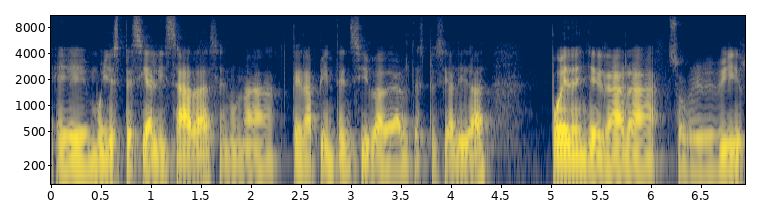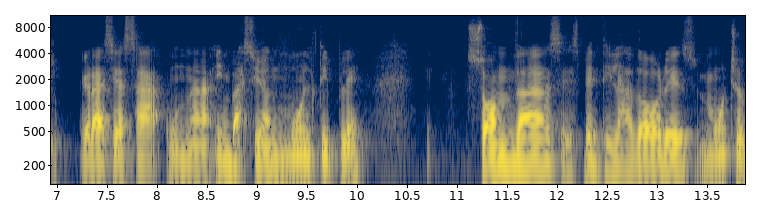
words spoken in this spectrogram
eh, muy especializadas en una terapia intensiva de alta especialidad pueden llegar a sobrevivir gracias a una invasión múltiple, sondas, ventiladores, mucho,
